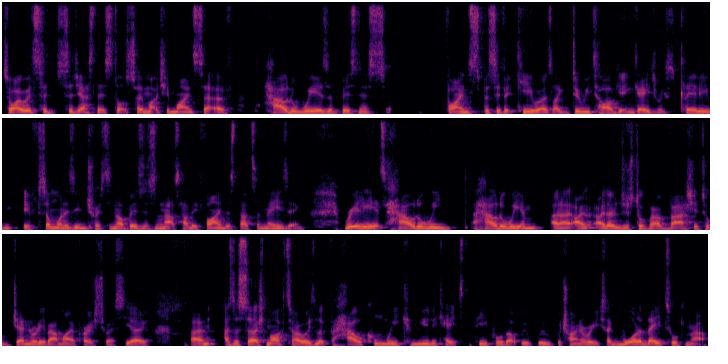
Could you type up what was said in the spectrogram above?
So I would su- suggest that it's not so much a mindset of how do we as a business find specific keywords like do we target engagements clearly if someone is interested in our business and that's how they find us that's amazing. Really it's how do we how do we and i, I don't just talk about Vashi i talk generally about my approach to seo um, as a search marketer i always look for how can we communicate to the people that we, we, we're trying to reach? Like what are they talking about?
